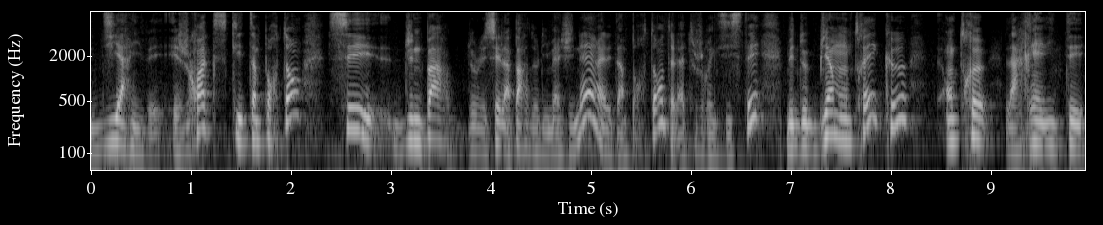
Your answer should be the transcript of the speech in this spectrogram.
d'y arriver. Et je crois que ce qui est important, c'est d'une part de laisser la part de l'imaginaire, elle est importante, elle a toujours existé, mais de bien montrer que entre la réalité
